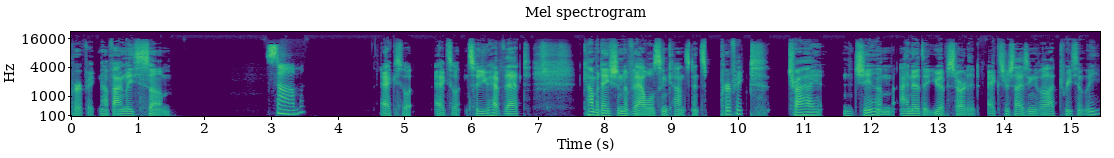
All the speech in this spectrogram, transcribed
Perfect. Now, finally, some. Some. Excellent. Excellent. So you have that combination of vowels and consonants. Perfect. Try gym. I know that you have started exercising a lot recently,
